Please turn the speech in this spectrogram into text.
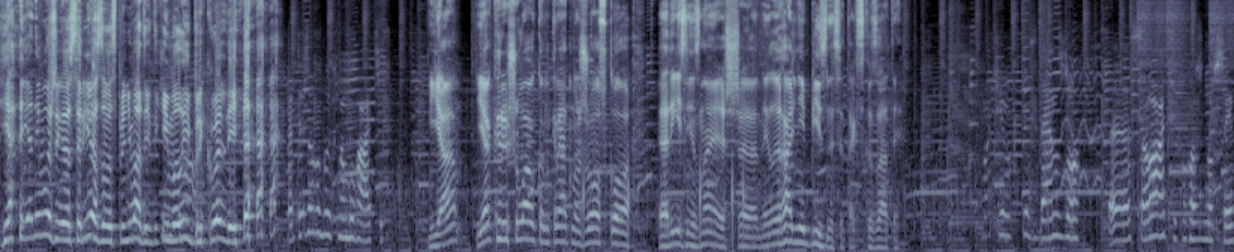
я, я не можу його серйозно восприймати, він такий малий, прикольний. А ти заробив на бугаті. Я, я кришував конкретно жорстко різні, знаєш, е, нелегальні бізнеси, так сказати. Бачиш, чірки з Дензо е, салатик розносив.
